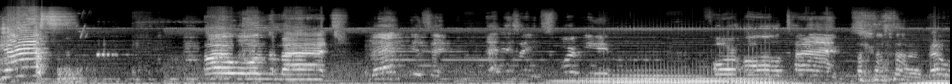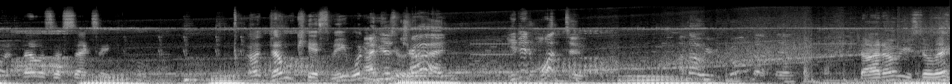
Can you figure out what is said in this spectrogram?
Yes! I won the match! That is a that is a Sparky for all times. that was that was so sexy. Uh, don't kiss me. What are I you just doing? tried. You didn't want to. I thought we were cool about that. I know you're still there.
